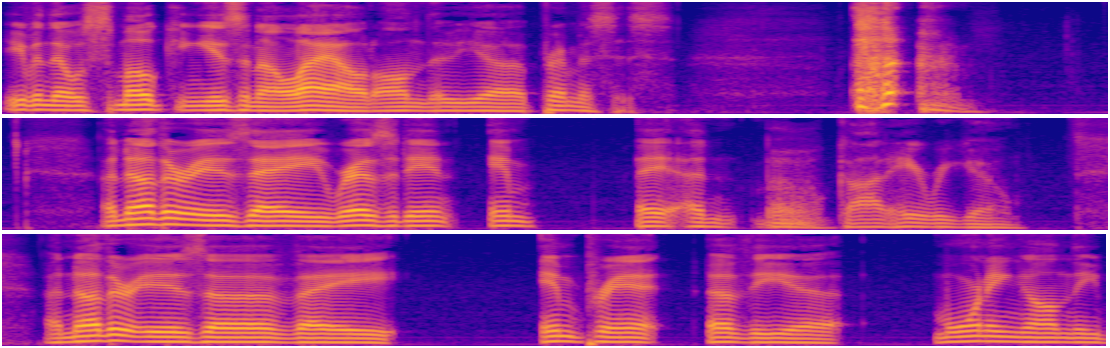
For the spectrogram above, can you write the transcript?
even though smoking isn't allowed on the uh, premises. Another is a resident in a, a, oh god, here we go. Another is of a imprint of the uh, morning on the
